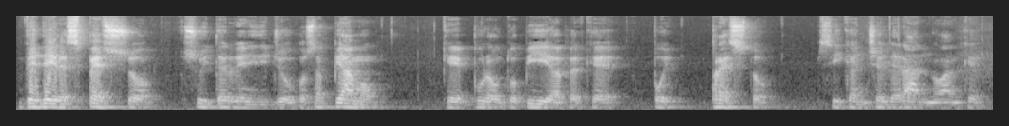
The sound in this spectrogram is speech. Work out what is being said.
vedere spesso sui terreni di gioco. Sappiamo che è pura utopia perché poi presto si cancelleranno anche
